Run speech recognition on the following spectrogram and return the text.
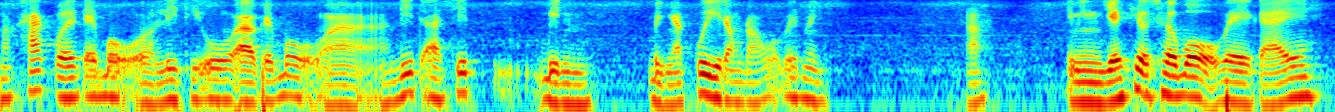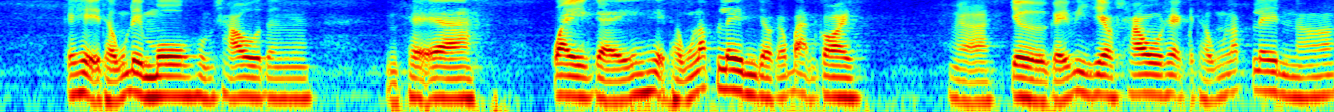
Nó khác với cái bộ lithium à cái bộ à, lead acid bình bình ác quy trong đó của bên mình. Đó. thì mình giới thiệu sơ bộ về cái cái hệ thống demo hôm sau. Mình sẽ à, quay cái hệ thống lắp lên cho các bạn coi. À, chờ cái video sau sẽ hệ thống lắp lên nó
